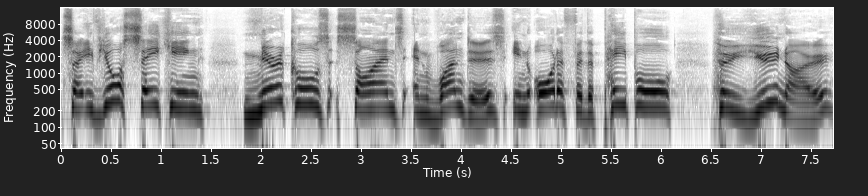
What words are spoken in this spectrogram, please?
So if you're seeking miracles, signs, and wonders in order for the people who you know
